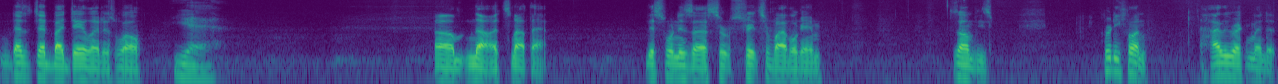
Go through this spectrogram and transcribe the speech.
That's Dead by Daylight as well. Yeah. Um, no, it's not that. This one is a sur- straight survival game. Zombies. Pretty fun. Highly recommend it,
